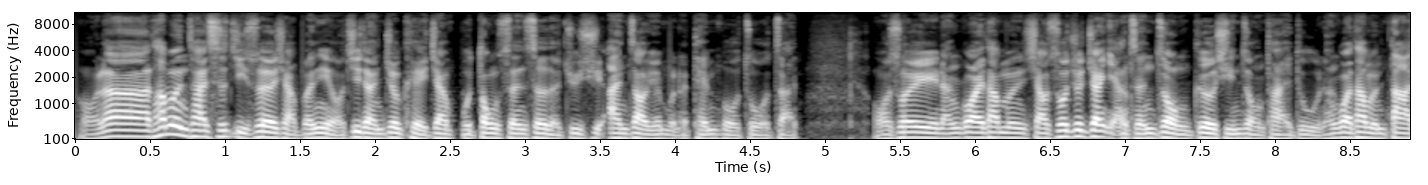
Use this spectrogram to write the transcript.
哦，那他们才十几岁的小朋友，竟然就可以这样不动声色的继续按照原本的 tempo 作战。哦，所以难怪他们小时候就这样养成这种个性、这种态度。难怪他们大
